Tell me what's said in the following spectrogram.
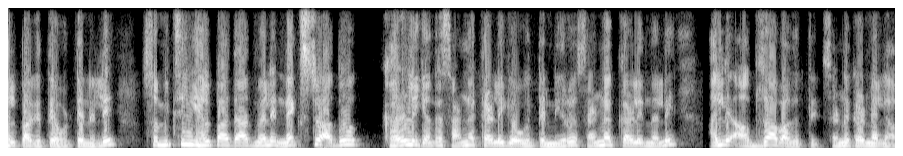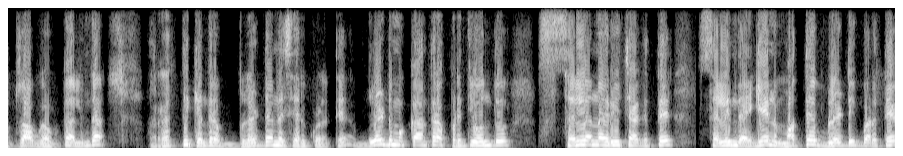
ಹೆಲ್ಪ್ ಆಗುತ್ತೆ ಹೊಟ್ಟೆನಲ್ಲಿ. ಸೊ ಮಿಕ್ಸಿಂಗ್ ಹೆಲ್ಪ್ ಆದಾದ್ಮೇಲೆ ನೆಕ್ಸ್ಟ್ ಅದು ಕರಳಿಗೆ ಅಂದ್ರೆ ಸಣ್ಣ ಕರಳಿಗೆ ಹೋಗುತ್ತೆ ನೀರು. ಸಣ್ಣ ಕರಳಿನಲ್ಲಿ ಅಲ್ಲಿ ಅಬ್ಸಾರ್ಬ್ ಆಗುತ್ತೆ. ಸಣ್ಣ ಕರಳಿನಲ್ಲಿ ಅಬ್ಸಾರ್ಬ್ ಆಗ್ಬಿಟ್ಟು ಅಲ್ಲಿಂದ ರಕ್ತಕ್ಕೆ ಅಂದ್ರೆ ಬ್ಲಡ್ ಅನ್ನ ಸೇರ್ಕೊಳ್ಳುತ್ತೆ. ಬ್ಲಡ್ ಮುಖಾಂತರ ಪ್ರತಿಯೊಂದು ಸೆಲ್ ಅನ್ನ ರೀಚ್ ಆಗುತ್ತೆ. ಸೆಲ್ ಇಂದ ಅಗೇನ್ ಮತ್ತೆ ಬ್ಲಡ್ ಬರುತ್ತೆ.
